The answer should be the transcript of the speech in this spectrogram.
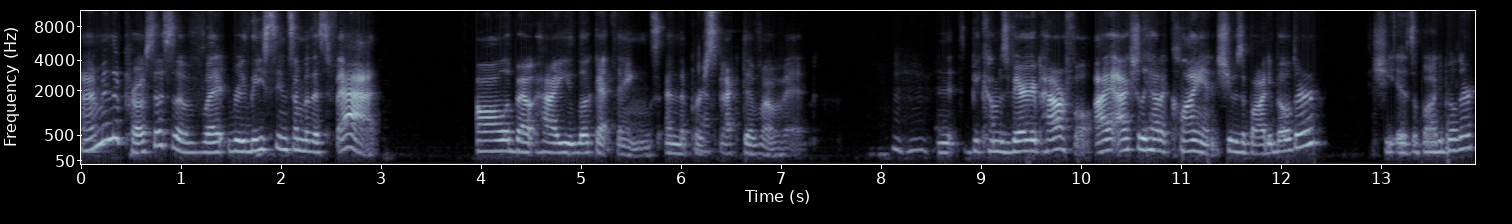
I'm in the process of like releasing some of this fat. All about how you look at things and the perspective of it. Mm-hmm. And it becomes very powerful. I actually had a client, she was a bodybuilder. She is a bodybuilder.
